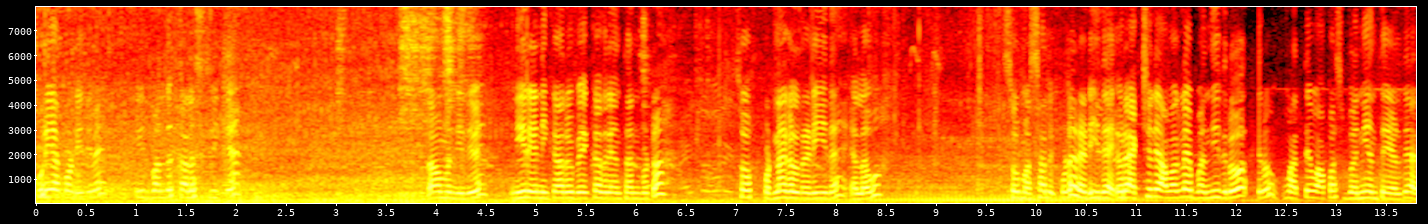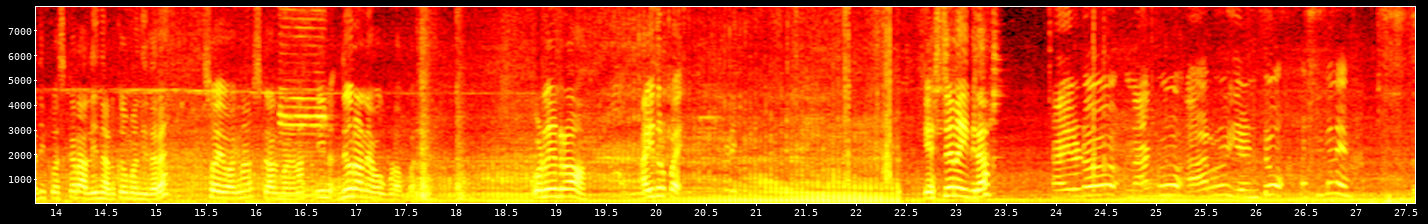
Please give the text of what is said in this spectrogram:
ಪುರಿ ಹಾಕ್ಕೊಂಡಿದ್ದೀವಿ ಇದು ಬಂದು ಕಲಿಸ್ಲಿಕ್ಕೆ ತೊಗೊಂಬಂದಿದ್ದೀವಿ. ನೀರೇನಿಕ್ಕಾದ್ರೂ ಬೇಕಾದ್ರೆ ಅಂತ ಅಂದ್ಬಿಟ್ಟು ಸೊ ಪುಟ್ನಾಗಲ್ ರೆಡಿ ಇದೆ, ಎಲ್ಲವೂ. ಸೊ ಮಸಾಲೆ ಕೂಡ ರೆಡಿ ಇದೆ. ಇವರು ಆ್ಯಕ್ಚುಲಿ ಆವಾಗಲೇ ಬಂದಿದ್ದರು ಇವರು ಮತ್ತೆ ವಾಪಸ್ ಬನ್ನಿ ಅಂತ ಹೇಳಿದೆ. ಅದಕ್ಕೋಸ್ಕರ ಅಲ್ಲಿ ನಡ್ಕೊಂಡು ಬಂದಿದ್ದಾರೆ. ಸೊ ಇವಾಗ ನಾವು ಸ್ಟಾಲ್ ಮಾಡೋಣ. ಇನ್ನು ದೂರನೇ ಹೋಗ್ಬಿಡಪ್ಪ. ಕೊಡ್ಲೇನ್ರೋ? ಐದು ರೂಪಾಯಿ. ಎಷ್ಟು ಜನ ಇದ್ದೀರಾ? ಎರಡು, ನಾಲ್ಕು, ಆರು, ಎಂಟು.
